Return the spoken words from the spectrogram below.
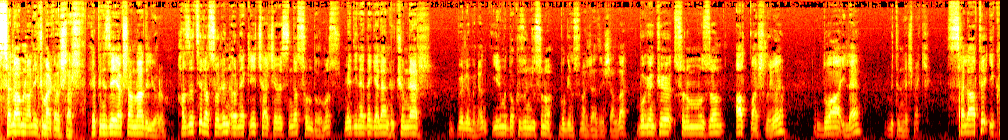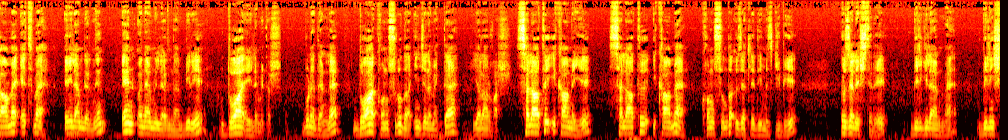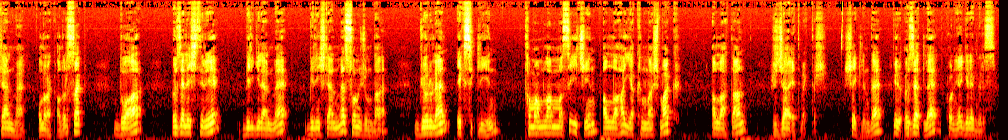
Selamun Aleyküm arkadaşlar. Hepinize iyi akşamlar diliyorum. Hazreti Resul'ün örnekliği çerçevesinde sunduğumuz Medine'de gelen hükümler bölümünün 29.sunu bugün sunacağız inşallah. Bugünkü sunumumuzun alt başlığı dua ile bütünleşmek. Salatı ikame etme eylemlerinin en önemlilerinden biri dua eylemidir. Bu nedenle dua konusunu da incelemekte yarar var. Salatı ikameyi, salatı ikame konusunda özetlediğimiz gibi öz eleştiri, bilgilenme, bilinçlenme olarak alırsak, dua öz eleştiri, bilgilenme, bilinçlenme sonucunda görülen eksikliğin tamamlanması için Allah'a yakınlaşmak, Allah'tan rica etmektir şeklinde bir özetle konuya girebiliriz.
